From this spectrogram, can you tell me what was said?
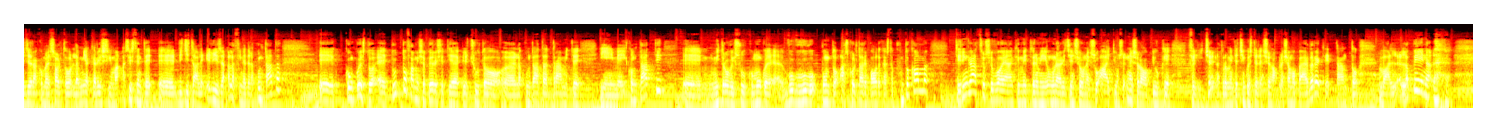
leggerà come al solito la mia carissima assistente eh, digitale Elisa alla fine della puntata. E con questo è tutto, fammi sapere se ti è piaciuta eh, la puntata tramite i miei contatti. Eh, mi trovi su comunque www.ascoltarepodcast.com ti ringrazio. Se vuoi anche mettermi una recensione su iTunes ne sarò più che felice. Naturalmente 5 stelle se no lasciamo perdere che tanto vale la pena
